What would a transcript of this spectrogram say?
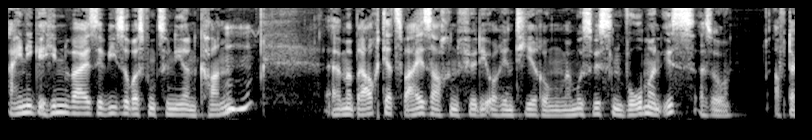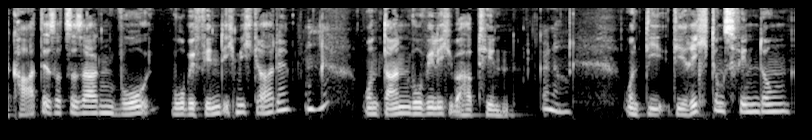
einige Hinweise, wie sowas funktionieren kann. Mhm. Äh, man braucht ja zwei Sachen für die Orientierung. Man muss wissen, wo man ist, also auf der Karte sozusagen, wo, wo befinde ich mich gerade mhm. und dann, wo will ich überhaupt hin. Genau. Und die, die Richtungsfindung,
